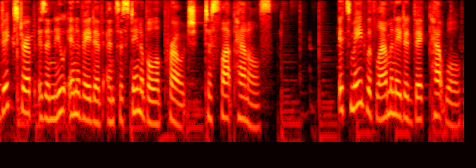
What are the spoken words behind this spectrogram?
VicStrip is a new innovative and sustainable approach to slat panels. It's made with laminated Vic pet wool,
